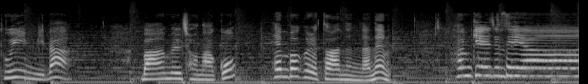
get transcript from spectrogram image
도희입니다. 마음을 전하고 햄버거를 더하는 나눔 함께 해주세요.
